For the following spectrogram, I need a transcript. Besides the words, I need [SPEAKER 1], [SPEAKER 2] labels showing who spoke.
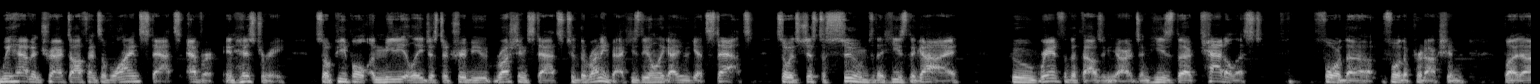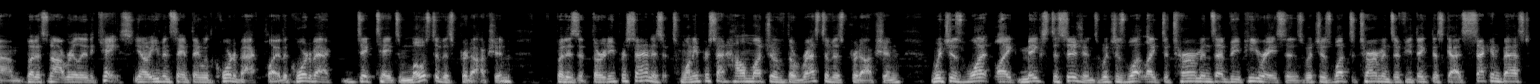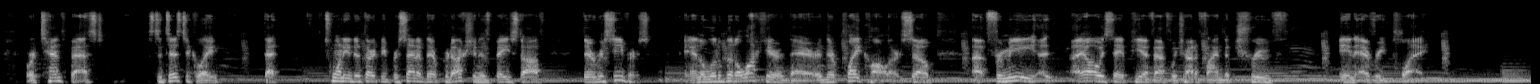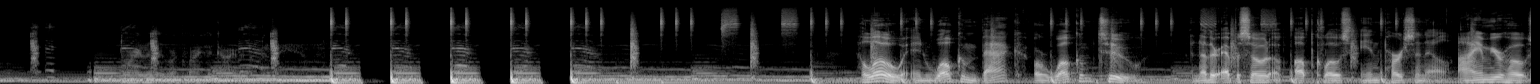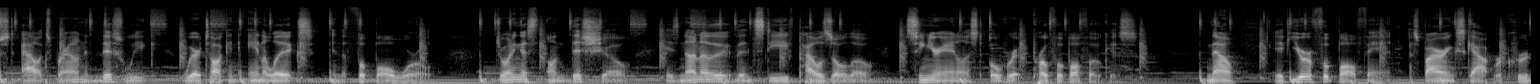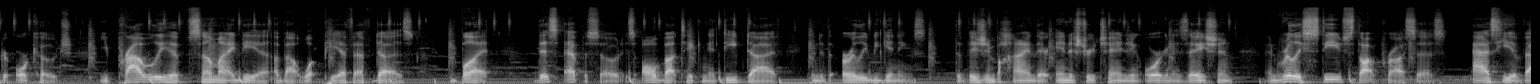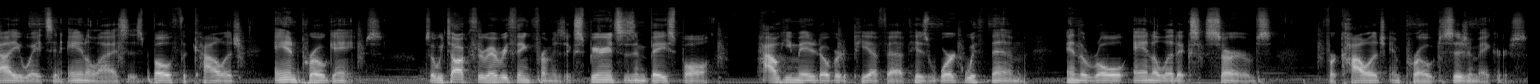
[SPEAKER 1] we haven't tracked offensive line stats ever in history. So people immediately just attribute rushing stats to the running back. He's the only guy who gets stats. So it's just assumed that he's the guy who ran for the thousand yards and he's the catalyst for the for the production. But um, but it's not really the case. You know, even same thing with quarterback play. The quarterback dictates most of his production, but is it 30% is it 20% how much of the rest of his production which is what like makes decisions which is what like determines mvp races which is what determines if you think this guy's second best or 10th best statistically that 20 to 30% of their production is based off their receivers and a little bit of luck here and there and their play caller. So uh, for me i always say at pff we try to find the truth in every play
[SPEAKER 2] Hello, and welcome back or welcome to another episode of Up Close in Personnel. I am your host, Alex Brown, and this week we are talking analytics in the football world. Joining us on this show is none other than Steve Palazzolo, senior analyst over at Pro Football Focus. Now, if you're a football fan, aspiring scout, recruiter, or coach, you probably have some idea about what PFF does, but this episode is all about taking a deep dive into the early beginnings, the vision behind their industry changing organization, and really Steve's thought process as he evaluates and analyzes both the college and pro games. So we talk through everything from his experiences in baseball, how he made it over to PFF, his work with them, and the role analytics serves for college and pro decision makers.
